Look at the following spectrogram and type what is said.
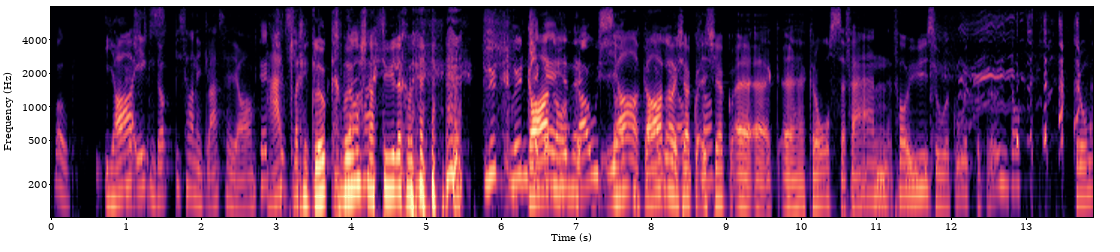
Glaub. Ja, Hast irgendetwas habe ich gelesen, ja. Herzliche Glückwünsche Ja, natürlich. Glückwünsche Garlo, gehen raus. ja, Garlo ist ja, ist ja äh, äh, ein grosser Fan von uns und ein guter Freund. Darum,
